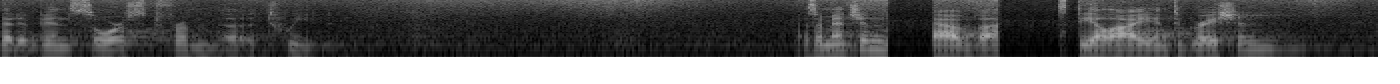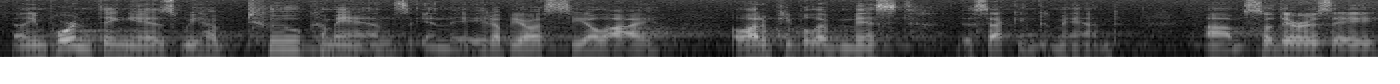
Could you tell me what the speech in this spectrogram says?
that have been sourced from the tweet. As I mentioned, we have uh, CLI integration. Now, the important thing is we have two commands in the AWS CLI. A lot of people have missed the second command. Um, so there is a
